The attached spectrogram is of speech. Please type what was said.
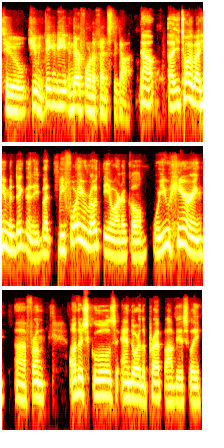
to human dignity and therefore an offense to God. Now, uh, you talk about human dignity, but before you wrote the article, were you hearing uh, from other schools and or the prep, obviously,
